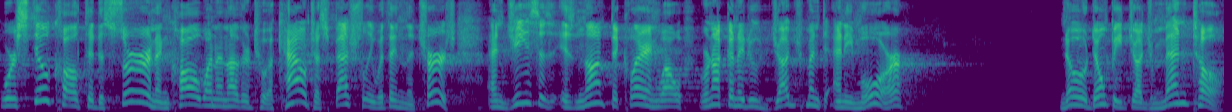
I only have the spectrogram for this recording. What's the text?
we're still called to discern and call one another to account, especially within the church. And Jesus is not declaring, well, we're not going to do judgment anymore. No, don't be judgmental,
